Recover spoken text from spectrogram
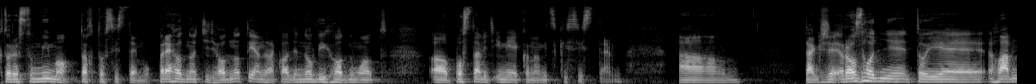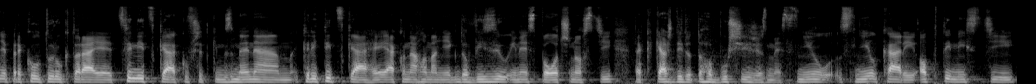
ktoré sú mimo tohto systému. Prehodnotiť hodnoty a na základe nových hodnot uh, postaviť iný ekonomický systém. Um, Takže rozhodne to je hlavne pre kultúru, ktorá je cynická ku všetkým zmenám, kritická, hej, ako náhle má niekto víziu inej spoločnosti, tak každý do toho buší, že sme snil, snilkári, optimisti,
